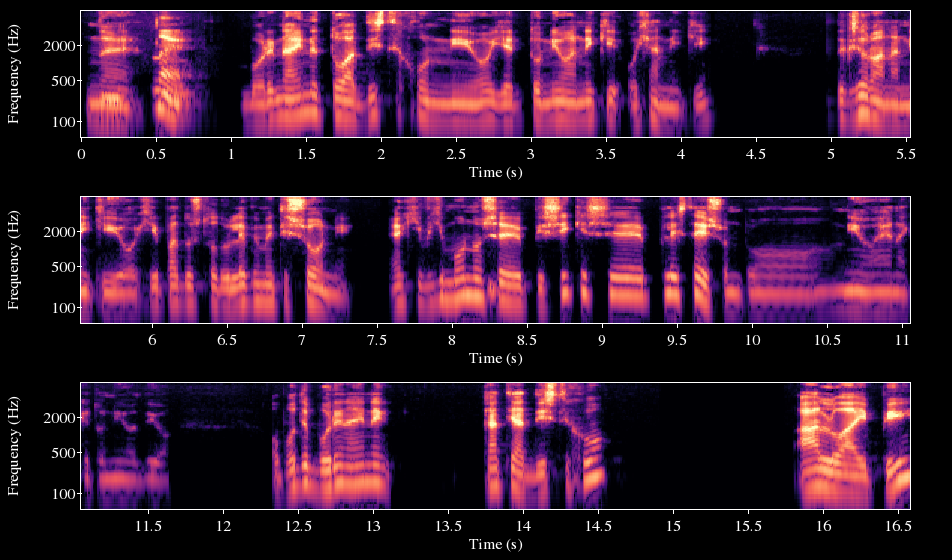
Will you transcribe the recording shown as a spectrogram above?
ναι, Ναι, μπορεί να είναι το αντίστοιχο Neo, γιατί το Neo ανήκει, όχι ανήκει, δεν ξέρω αν ανήκει ή όχι, πάντως το δουλεύει με τη Sony. Έχει βγει μόνο σε PC και σε PlayStation το Neo 1 και το Neo 2. Οπότε μπορεί να είναι κάτι αντίστοιχο, άλλο IP,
